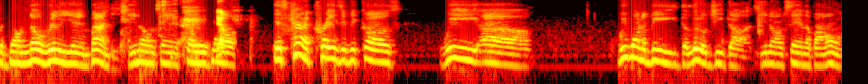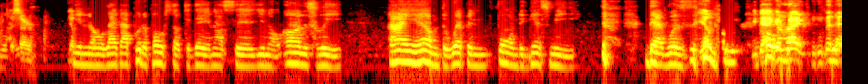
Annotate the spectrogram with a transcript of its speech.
but don't know really you're in bondage. You know what I'm saying? So it's, Yep. uh, it's kind of crazy because we uh we want to be the little G gods, you know what I'm saying, of our own life. Yes, sir. Yep. You know, like I put a post up today and I said, you know, honestly, I am the weapon formed against me that was, you Yep. know, You dang right. Yeah,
